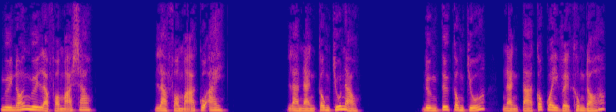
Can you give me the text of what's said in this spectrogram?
ngươi nói ngươi là phò mã sao? Là phò mã của ai? Là nàng công chúa nào? Đường Tư công chúa, nàng ta có quay về không đó?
